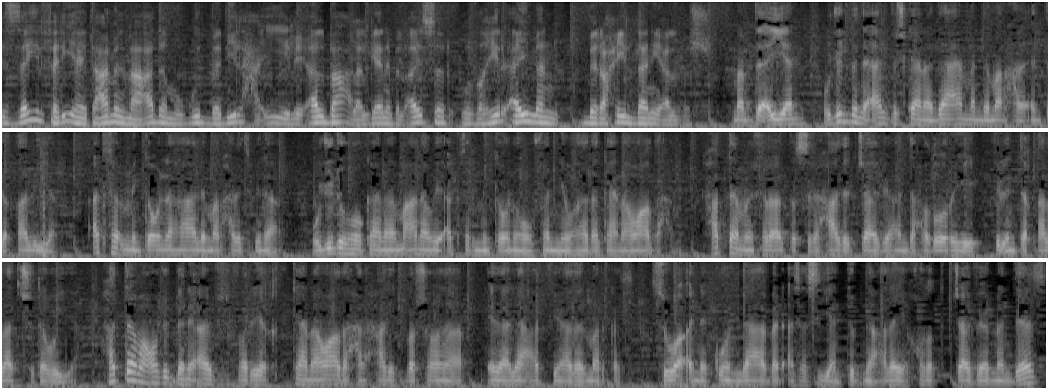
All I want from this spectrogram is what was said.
إزاي الفريق هيتعامل مع عدم وجود بديل حقيقي لألبا على الجانب الأيسر وظهير أيمن برحيل داني ألفيش مبدئيا وجود داني ألفيش كان داعما لمرحلة انتقالية أكثر من كونها لمرحلة بناء. وجوده كان معنوي أكثر من كونه فني وهذا كان واضحا حتى من خلال تصريحات تشافي عند حضوره في الانتقالات الشتوية. حتى مع وجود داني ألفيش في الفريق كان واضحا حاجة برشلونة إلى لاعب في هذا المركز سواء أن يكون لاعبا أساسيا تبنى عليه خطط تشافي هرنانديز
